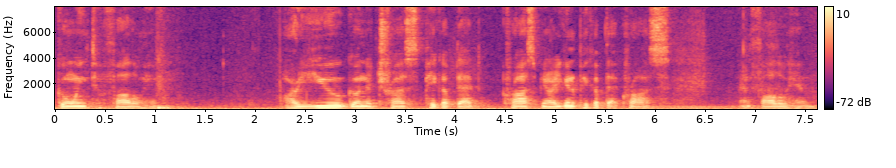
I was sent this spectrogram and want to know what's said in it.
going to follow him? Are you going to trust, pick up that cross? Are you going to pick up that cross and follow him?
